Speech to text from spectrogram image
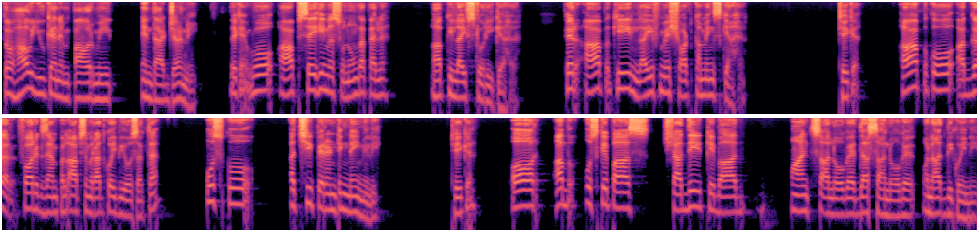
تو how you can empower me in that journey دیکھیں، وہ آپ سے ہی میں سنوں گا پہلے۔ آپ کی لائف اسٹوری کیا ہے؟ پھر آپ کی لائف میں شارٹ کمنگس کیا ہے ٹھیک ہے۔ آپ کو اگر فار ایگزامپل آپ سے مراد کوئی بھی ہو سکتا ہے، اس کو اچھی پیرنٹنگ نہیں ملی۔ ٹھیک ہے۔ اور اب اس کے پاس شادی کے بعد پانچ سال ہو گئے دس سال ہو گئے اولاد بھی کوئی نہیں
